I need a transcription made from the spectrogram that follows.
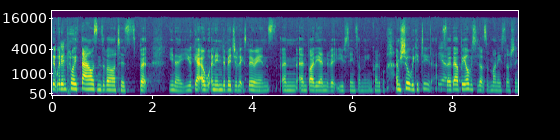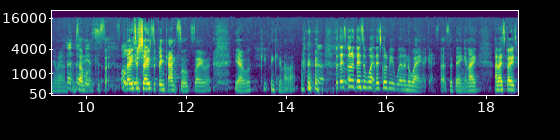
that would employ thousands of artists, but you know you get a, an individual experience, and and by the end of it, you've seen something incredible. I'm sure we could do that. Yeah. So there'll be obviously lots of money sloshing around from someone Yes. because loads of shows have been cancelled. So uh, yeah, we'll keep thinking about that. but there's got to, there's a way, there's got to be a will and a way. I guess that's the thing. And I and I suppose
